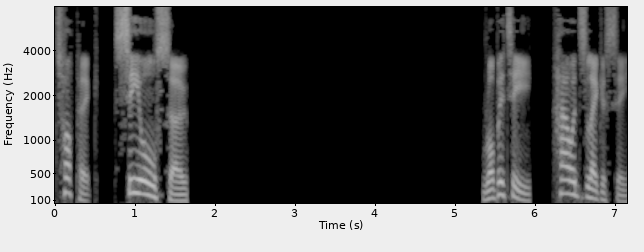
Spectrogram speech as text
Topic. See also Robert E. Howard's legacy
